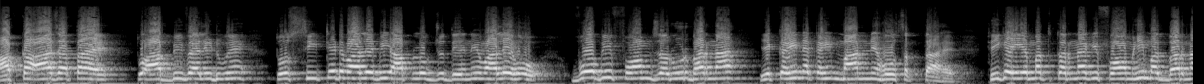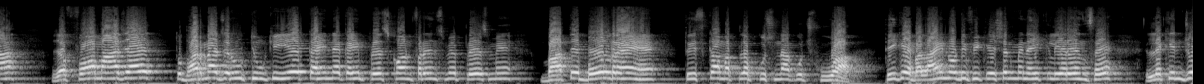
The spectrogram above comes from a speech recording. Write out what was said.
आपका आ जाता है तो आप भी वैलिड हुए तो सीटेट वाले भी आप लोग जो देने वाले हो, वो भी फॉर्म ज़रूर भरना, ये कहीं ना कहीं मान्य हो सकता है। ठीक है, ये मत करना कि फॉर्म ही मत भरना, जब फॉर्म आ जाए तो भरना ज़रूर, क्योंकि ये कहीं ना कहीं प्रेस कॉन्फ्रेंस में प्रेस में बातें बोल रहे हैं तो इसका मतलब कुछ ना कुछ हुआ। ठीक है, भलाई नोटिफिकेशन में नहीं क्लियरेंस है, लेकिन जो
